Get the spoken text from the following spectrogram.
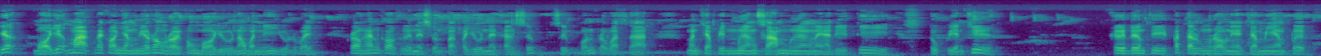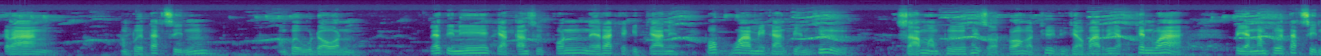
เยอะบ่อเยอะมากและก็ยังมีร่องรอยของบ่ออยู่ณวันนี้อยู่ด้วย เพราะงั้นก็คือในส่วนปากประยูนในการสืบสืบค้นประวัติศาสตร์ มันจะเป็นเมืองสามเมืองในอดีตที่ถูกเปลี่ยนชื่อ คือเดิมทีพัทลุงเราเนี่ยจะมีอำเภอกลางอำเภอทักษิณอำเภออุดร และทีนี้จากการสืบค้นในราชกิจจาเนี่ยพบว่ามีการเปลี่ยนชื่อสามอำเภอให้สอดคล้องกับชื่อที่ชาวบ้านเรียก เช่นว่าเปลี่ยนอำเภอทักษิณ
